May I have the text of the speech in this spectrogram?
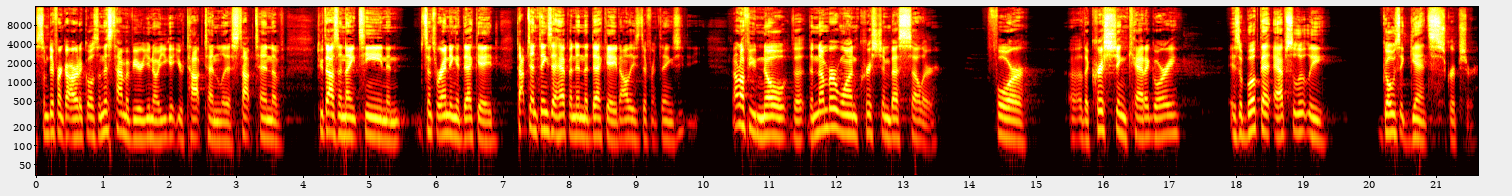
some different articles, and this time of year, you know, you get your top 10 list, top 10 of 2019, and since we're ending a decade, top 10 things that happened in the decade, all these different things. I don't know if you know the, the number one Christian bestseller for uh, the Christian category is a book that absolutely goes against Scripture.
